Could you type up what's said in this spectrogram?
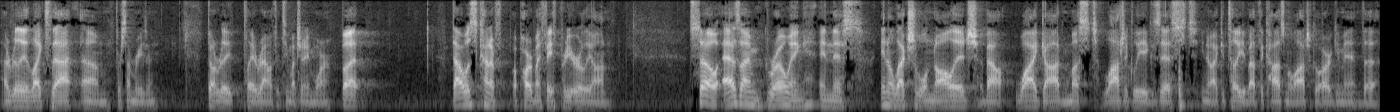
I really liked that um, for some reason. Don't really play around with it too much anymore. But that was kind of a part of my faith pretty early on. So, as I'm growing in this intellectual knowledge about why God must logically exist, you know, I could tell you about the cosmological argument, the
